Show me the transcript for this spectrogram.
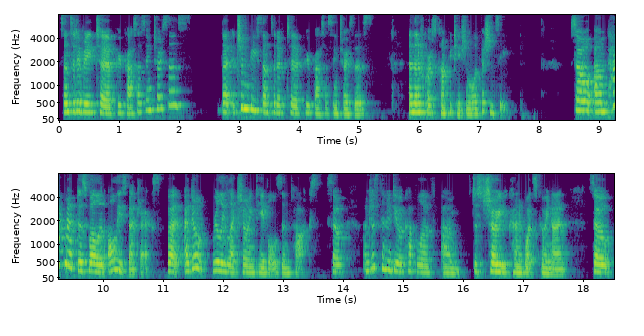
Sensitivity to preprocessing choices, that it shouldn't be sensitive to preprocessing choices. And then of course, computational efficiency. So um, PacMap does well in all these metrics, but I don't really like showing tables in talks. So I'm just going to do a couple of, um, just show you kind of what's going on. So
